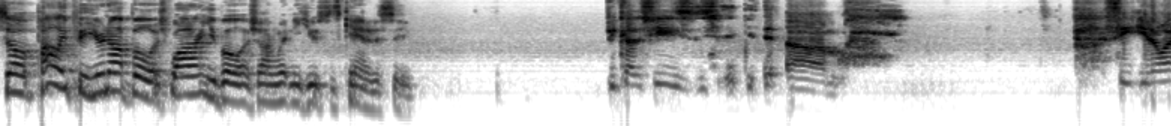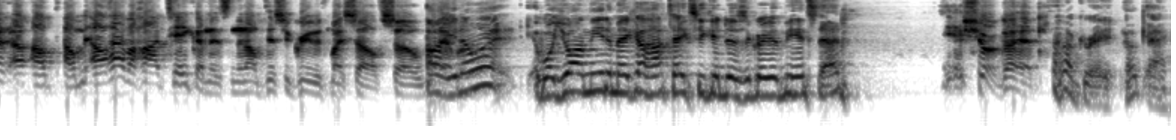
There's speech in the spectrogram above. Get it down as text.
So, Paulie P, you're not bullish. Why aren't you bullish on Whitney Houston's candidacy? because she's um see you know what I'll, I'll, I'll have a hot take on this and then i'll disagree with myself so Oh, you know what? Well, you want me to make a hot take so you can disagree with me instead? yeah sure go ahead Oh, great. Okay.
